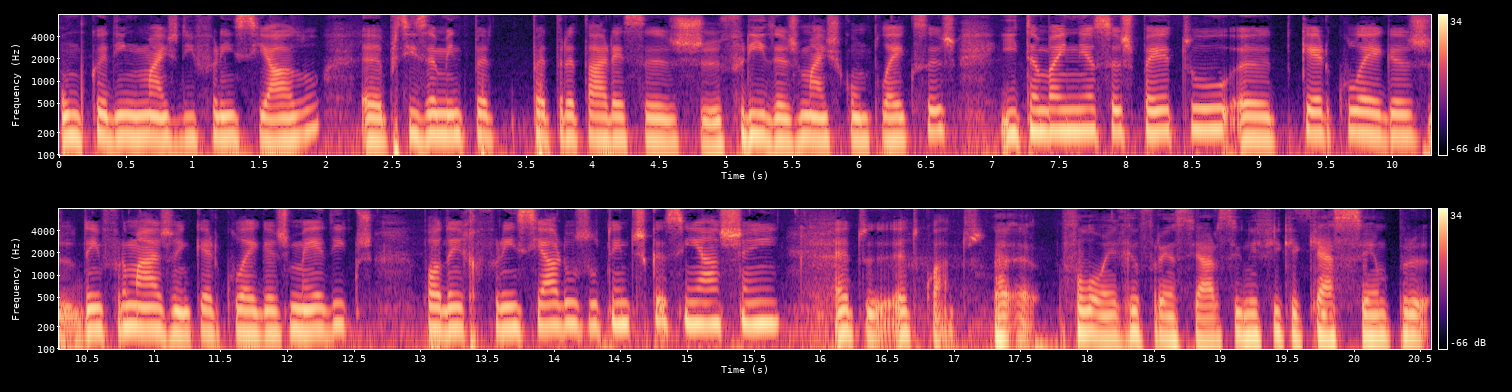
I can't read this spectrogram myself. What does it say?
um bocadinho mais diferenciado, uh, precisamente para para tratar essas feridas mais complexas e também nesse aspecto, uh, quer colegas de enfermagem, quer colegas médicos, podem referenciar os utentes que assim achem ad adequados. Uh, falou em referenciar, significa Sim. que há sempre,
